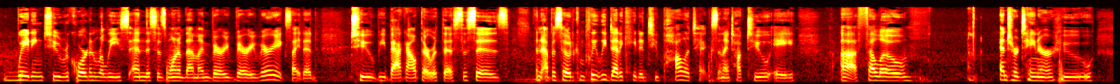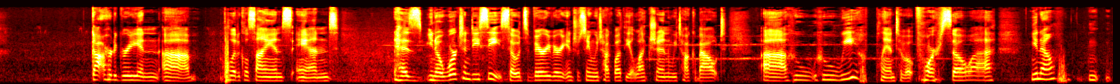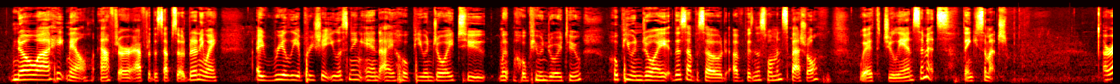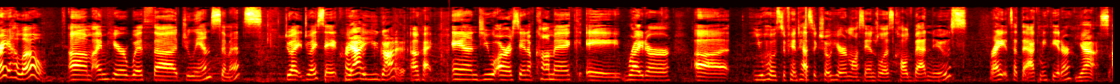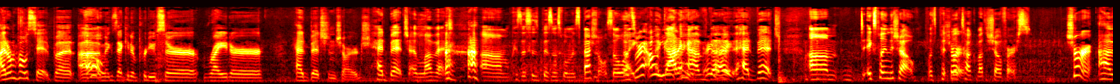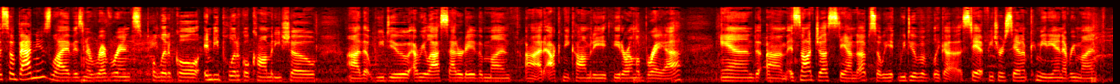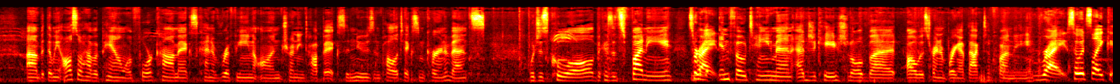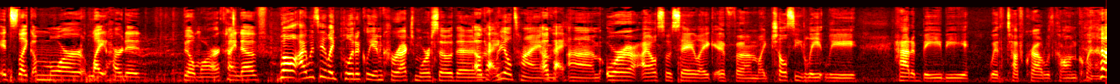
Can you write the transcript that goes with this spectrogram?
waiting to record and release, and this is one of them. I'm very, very, very excited to be back out there with this. This is an episode completely dedicated to politics, and I talked to a uh, fellow entertainer who got her degree in uh, political science and has you know worked in DC. So it's very very interesting. We talk about the election. We talk about uh, who who we plan to vote for. So uh, you know, no uh, hate mail after after this episode. But anyway. I really appreciate you listening, and I hope you enjoy to hope you enjoy too. Hope you enjoy this episode of Businesswoman Special with Julianne Simmons. Thank you so much. All right, hello. Um, I'm here with uh, Julianne Simmons. Do I do I say it correctly? Yeah, you got it. Okay. And you are a stand-up comic, a writer. Uh, you host a fantastic show here in Los Angeles called Bad News. Right? It's at the Acme Theater. Yes, I don't host it, but uh, Oh. I'm executive producer, writer, head bitch in charge. Head bitch, I love it because this is businesswoman special. So like, That's right. Oh, I yeah, gotta right, have right, the head bitch. Um, explain the show. Let's pi- Sure. let's talk about the show first. Sure. Uh, so, Bad News Live is an irreverent political, indie political comedy show uh, that we do every last Saturday of the month uh, at Acme Comedy Theater on La Brea. And um, it's not just stand up. So, we, we do have a, like a sta featured stand up comedian every month. Uh, but then we also have a panel of four comics kind of riffing on trending topics and news and politics and current events. Which is cool because it's funny, sort Right. of infotainment, educational, but always trying to bring it back to funny. Right. So it's like it's like a more lighthearted Bill Maher kind of. Well, I would say like politically incorrect more so than Okay. real time. Okay. Um, or I also say like if um, like Chelsea lately had a baby with Tough Crowd with Colin Quinn.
